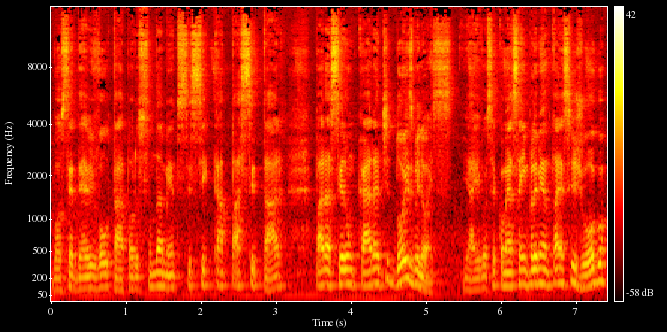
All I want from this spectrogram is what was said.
Você deve voltar para os fundamentos e se capacitar para ser um cara de 2 milhões. E aí você começa a implementar esse jogo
